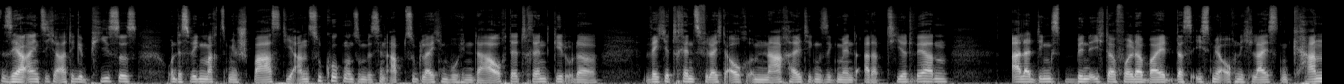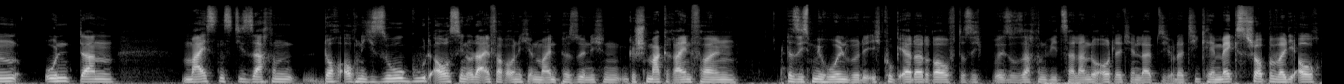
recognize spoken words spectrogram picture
sehr einzigartige Pieces und deswegen macht es mir Spaß, die anzugucken und so ein bisschen abzugleichen, wohin da auch der Trend geht oder welche Trends vielleicht auch im nachhaltigen Segment adaptiert werden. Allerdings bin ich da voll dabei, dass ich es mir auch nicht leisten kann und dann meistens die Sachen doch auch nicht so gut aussehen oder einfach auch nicht in meinen persönlichen Geschmack reinfallen, dass ich es mir holen würde. Ich gucke eher darauf, dass ich so Sachen wie Zalando Outlet hier in Leipzig oder TK Maxx shoppe, weil die auch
